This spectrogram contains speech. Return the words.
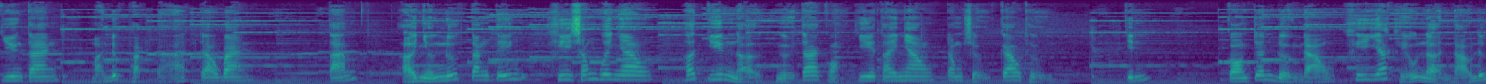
duyên tan mà Đức Phật đã trao ban. 8 ở những nước tăng tiến, khi sống với nhau, hết duyên nợ, người ta còn chia tay nhau trong sự cao thượng. 9. Còn trên đường đạo, khi giác hiểu nền đạo đức,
